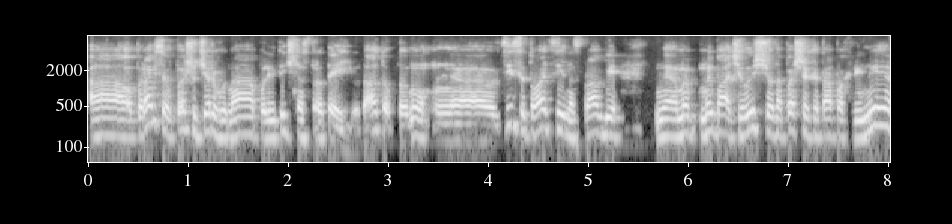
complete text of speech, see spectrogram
а опирався в першу чергу на політичну стратегію. Да? Тобто, ну е, в цій ситуації насправді е, ми, ми бачили, що на перших етапах війни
